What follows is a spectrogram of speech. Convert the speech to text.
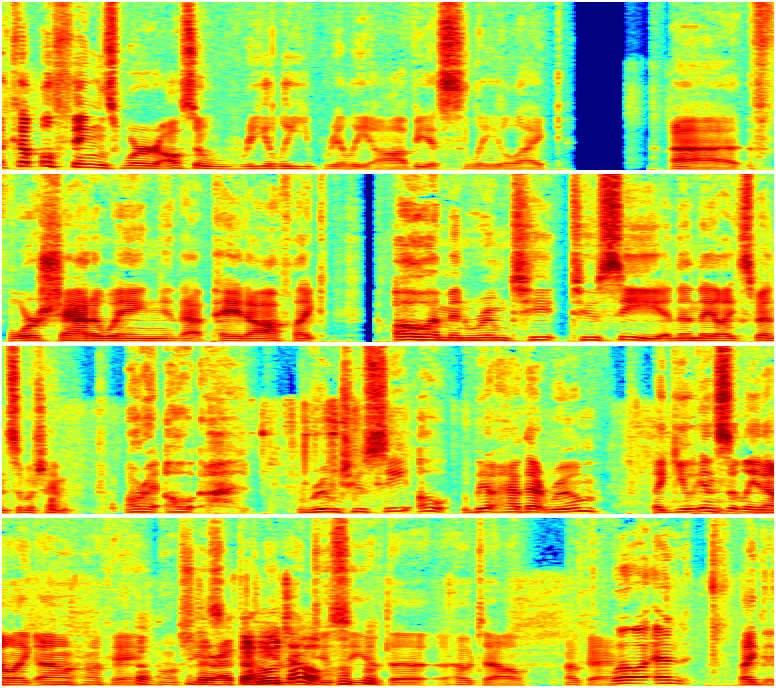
a couple things were also really really obviously like uh foreshadowing that paid off. Like, oh, I'm in room two two C, and then they like spend so much time. All right, oh, room two C. Oh, we don't have that room. Like you instantly know, like, oh, okay. Well, she's they're at the gonna be in hotel. Room two C of the hotel. Okay. Well, and like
